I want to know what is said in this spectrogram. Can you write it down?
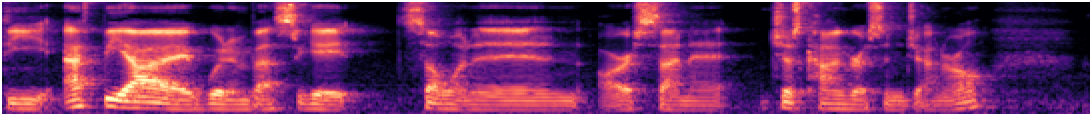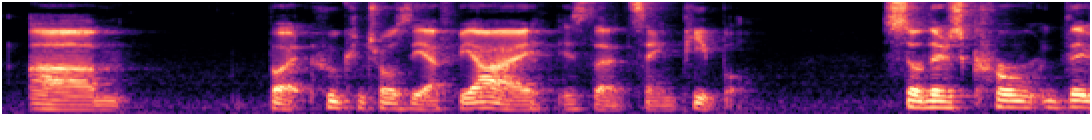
The FBI would investigate someone in our Senate, just Congress in general. Um, but who controls the FBI is that same people. So there's cor- there,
